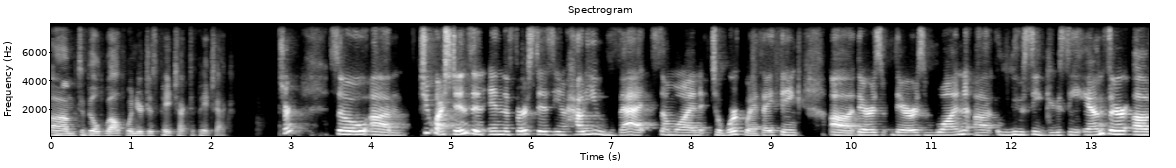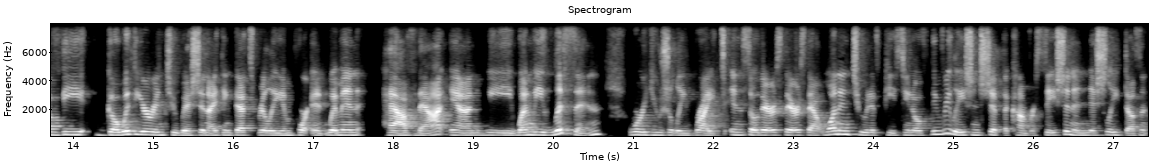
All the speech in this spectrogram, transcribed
um, to build wealth when you're just paycheck to paycheck? Sure. So, um, two questions, and, and the first is, you know, how do you vet someone to work with? I think uh, there's there's one uh, loosey goosey answer of the go with your intuition. I think that's really important. Women have that. And we when we listen we're usually right. And so there's there's that one intuitive piece you know if the relationship the conversation initially doesn't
